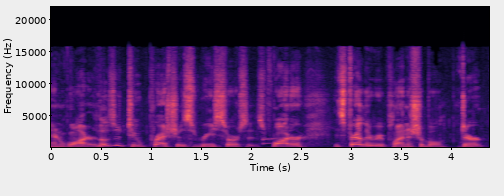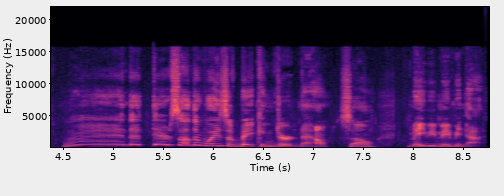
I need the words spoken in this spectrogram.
and water. Those are two precious resources. Water is fairly replenishable. Dirt, eh, there's other ways of making dirt now. So maybe, maybe not.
